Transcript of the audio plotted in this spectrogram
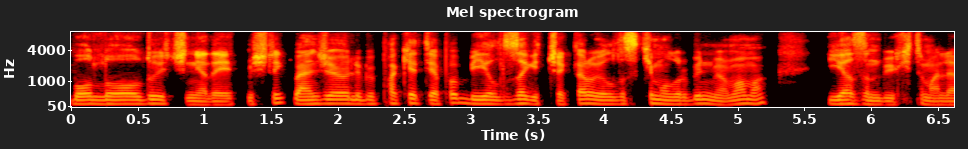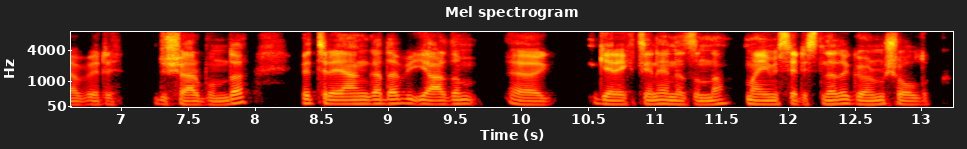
bolluğu olduğu için ya da 70'lik bence öyle bir paket yapıp bir yıldıza gidecekler. O yıldız kim olur bilmiyorum ama yazın büyük ihtimalle haberi düşer bunda. Ve Trae Young'a da bir yardım e, gerektiğini en azından Miami serisinde de görmüş olduk.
